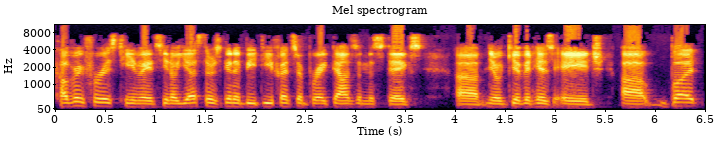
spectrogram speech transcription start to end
covering for his teammates. You know, yes, there's going to be defensive breakdowns and mistakes. Uh, you know, given his age. Uh, but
